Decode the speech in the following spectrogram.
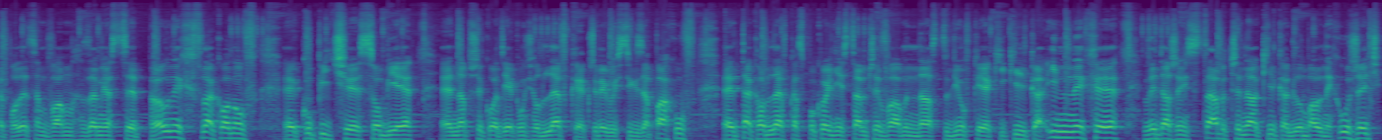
e, polecam Wam zamiast pełnych flakonów e, kupić sobie e, na przykład jakąś odlewkę któregoś z tych zapachów. Taka odlewka spokojnie starczy Wam na studniówkę, jak i kilka innych wydarzeń, starczy na kilka globalnych użyć,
